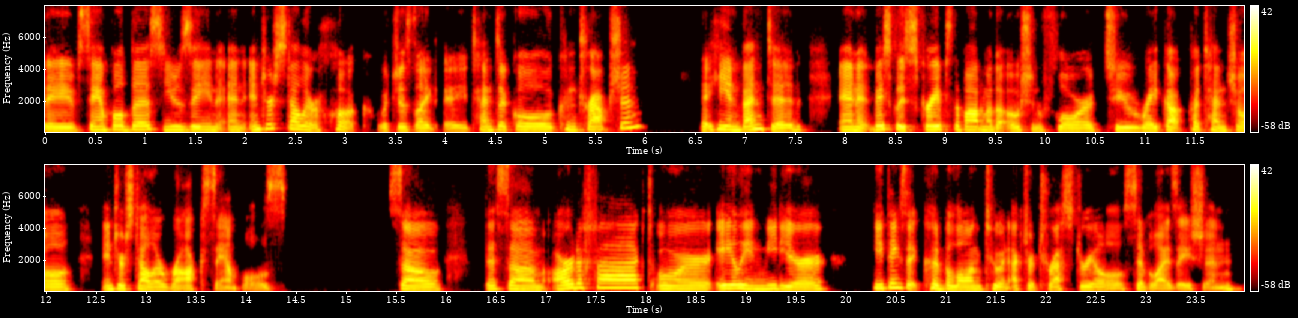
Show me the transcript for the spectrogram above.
they've sampled this using an interstellar hook, which is like a tentacle contraption that he invented. And it basically scrapes the bottom of the ocean floor to rake up potential interstellar rock samples. So, this um, artifact or alien meteor, he thinks it could belong to an extraterrestrial civilization.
